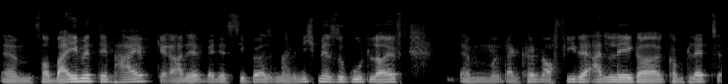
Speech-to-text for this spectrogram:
ähm, vorbei mit dem Hype? Gerade wenn jetzt die Börse mal nicht mehr so gut läuft, ähm, dann können auch viele Anleger komplett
